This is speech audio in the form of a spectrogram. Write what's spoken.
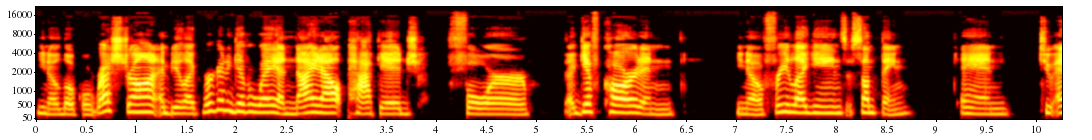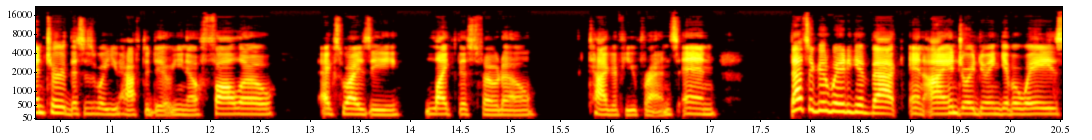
you know, local restaurant and be like, we're going to give away a night out package for a gift card and, you know, free leggings, something. And to enter, this is what you have to do, you know, follow XYZ, like this photo, tag a few friends. And that's a good way to give back. And I enjoy doing giveaways.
